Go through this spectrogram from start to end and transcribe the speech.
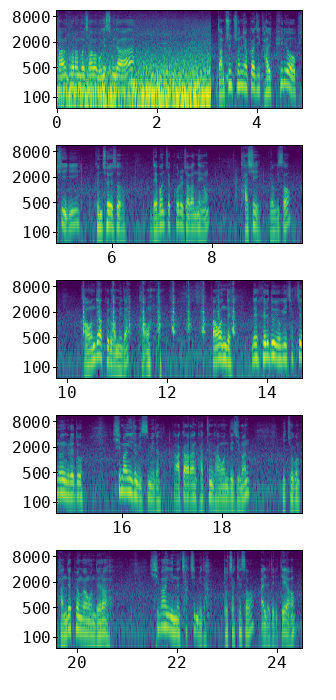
다음 콜 한번 잡아 보겠습니다. 남춘천역까지 갈 필요 없이 근처에서 네 번째 콜을 잡았네요. 다시 여기서 강원대학교로 갑니다. 강원대. 강원대. 근데 그래도 여기 착지는 그래도 희망이 좀 있습니다. 아까랑 같은 강원대지만 이쪽은 반대편 강원대라 희망이 있는 착지입니다. 도착해서 알려드릴게요.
